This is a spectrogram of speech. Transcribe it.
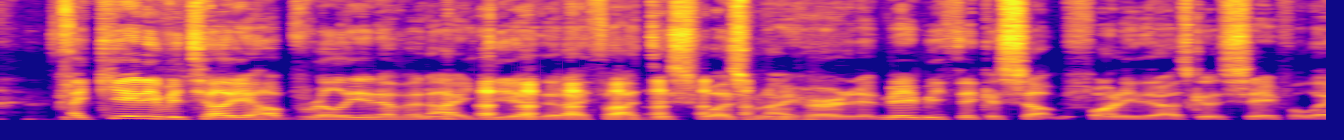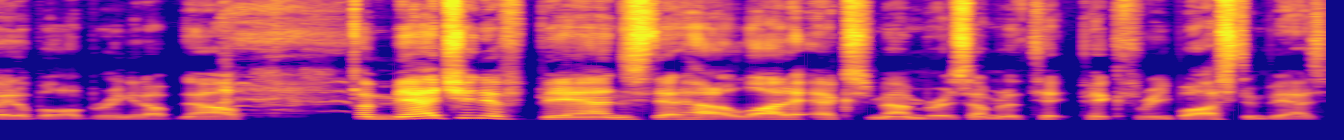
I can't even tell you how brilliant of an idea that I thought this was when I heard it. It made me think of something funny that I was going to say for later, but I'll bring it up now. Imagine if bands that had a lot of ex members, I'm going to pick three Boston bands,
